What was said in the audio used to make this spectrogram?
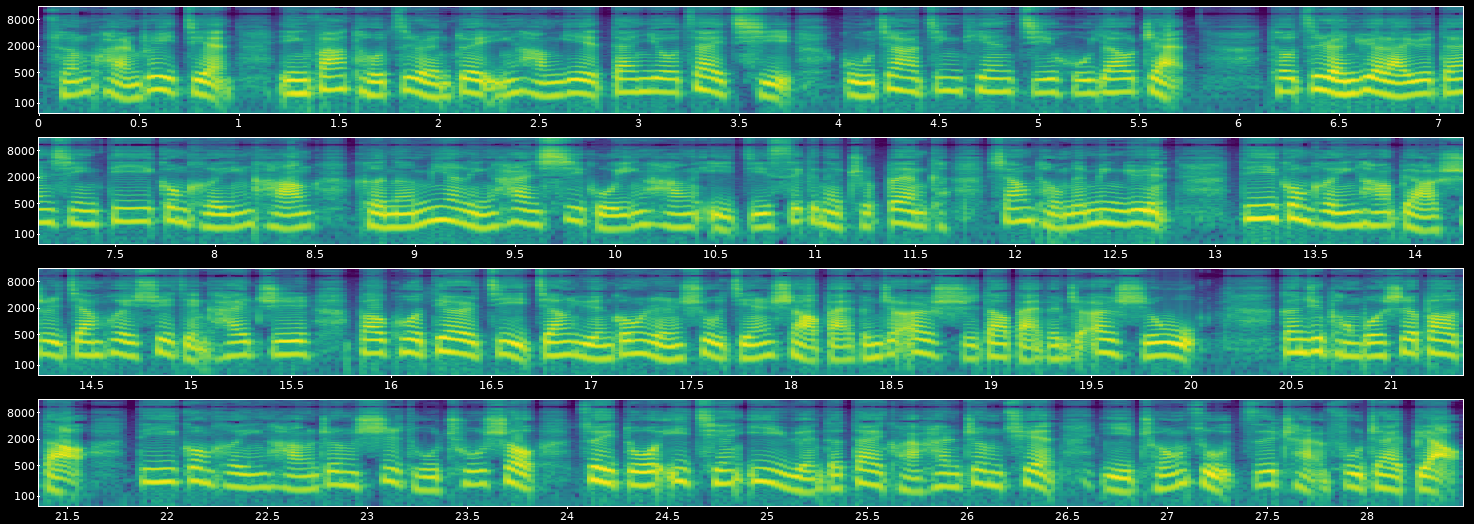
存款锐减，引发投资人对银行业担忧再起，股价今天几乎腰斩。投资人越来越担心第一共和银行可能面临和矽谷银行以及 Signature Bank 相同的命运。第一共和银行表示将会削减开支，包括第二季将员工人数减少百分之二十到百分之二十五。根据彭博社报道，第一共和银行正试图出售最多一千亿元的贷款和证券，以重组资产负债表。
